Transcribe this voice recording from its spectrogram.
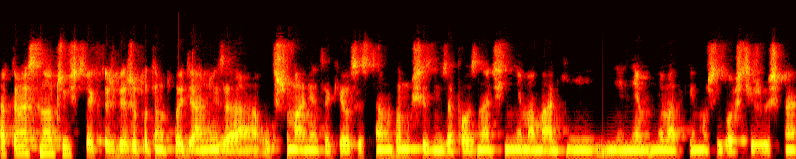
Natomiast no oczywiście jak ktoś bierze potem odpowiedzialność za utrzymanie takiego systemu, to musi się z nim zapoznać i nie ma magii, nie, nie, nie ma takiej możliwości, żebyśmy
